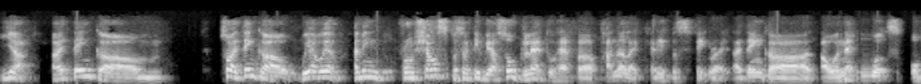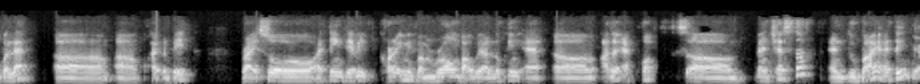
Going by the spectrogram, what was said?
Yeah, I think um, so. I think uh, we are, we are. I mean, from Shell's perspective, we are so glad to have a partner like Cathay Pacific, right? I think uh, our networks overlap uh, uh, quite a bit, right? So I think David, correct me if I'm wrong, but we are looking at uh, other airports, um, Manchester and Dubai, I think. Yeah.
